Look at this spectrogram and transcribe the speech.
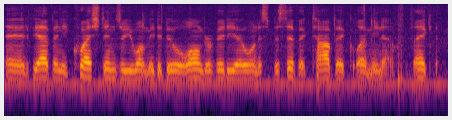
And if you have any questions or you want me to do a longer video on a specific topic, let me know. Thank you.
